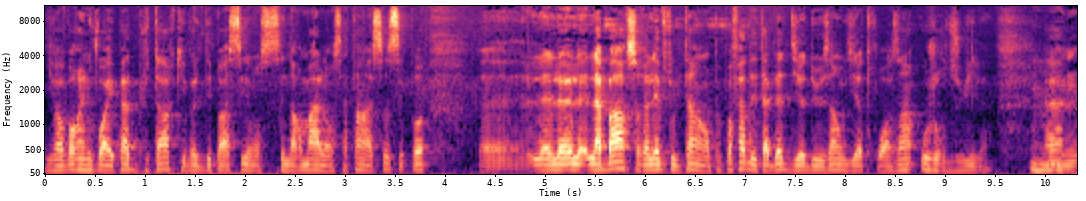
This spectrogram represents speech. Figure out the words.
il va y avoir un nouveau iPad plus tard qui va le dépasser. C'est normal, on s'attend à ça. C'est pas euh, le- le- la barre se relève tout le temps. On peut pas faire des tablettes d'il y a deux ans ou d'il y a trois ans aujourd'hui. Mhm. Euh,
